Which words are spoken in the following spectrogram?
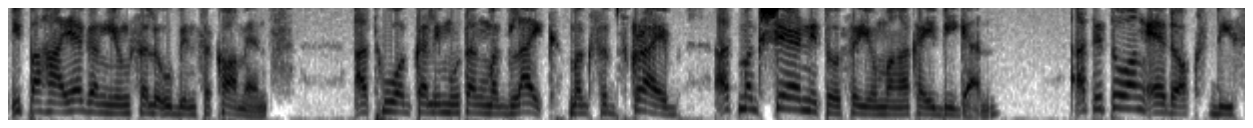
Ipahayag ang iyong saloobin sa comments. At huwag kalimutang mag-like, mag-subscribe at mag-share nito sa iyong mga kaibigan. At ito ang EDOX DC.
